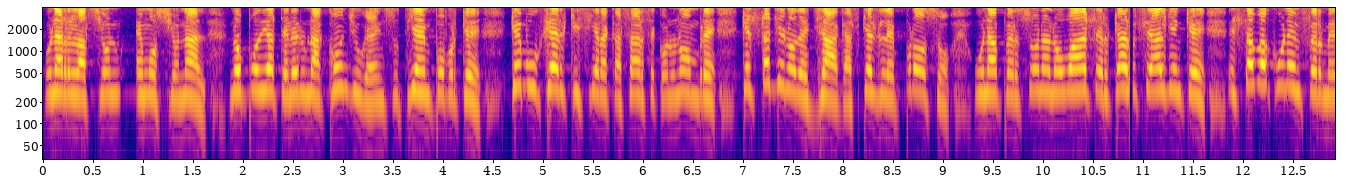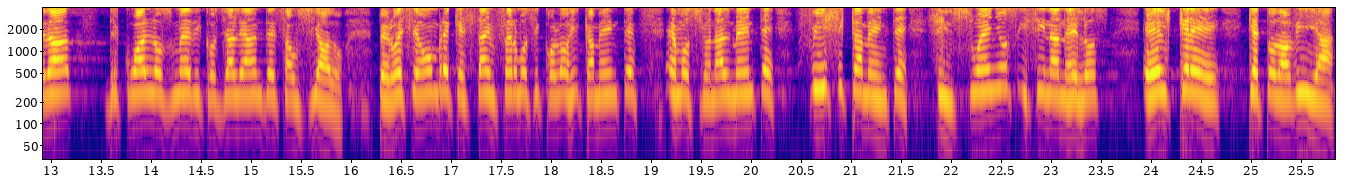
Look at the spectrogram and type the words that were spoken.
una relación emocional, no podía tener una cónyuge en su tiempo, porque ¿qué mujer quisiera casarse con un hombre que está lleno de llagas, que es leproso? Una persona no va a acercarse a alguien que está bajo una enfermedad de cual los médicos ya le han desahuciado. Pero ese hombre que está enfermo psicológicamente, emocionalmente, físicamente, sin sueños y sin anhelos, él cree que todavía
